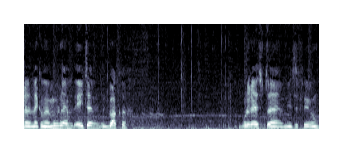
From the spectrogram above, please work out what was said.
ik ga lekker met mijn moeder even eten, met bakker. Voor de rest uh, niet zoveel.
